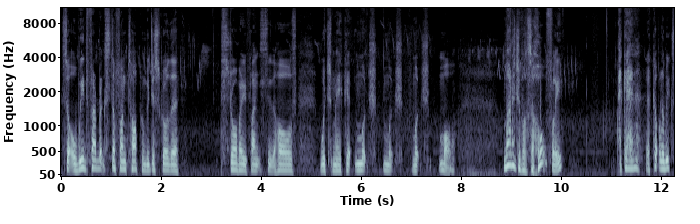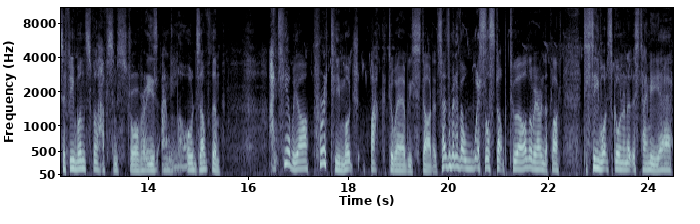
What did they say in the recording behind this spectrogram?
sort of weed fabric stuff on top and we just grow the strawberry plants through the holes which make it much much much more manageable so hopefully again, a couple of weeks, a few months, we'll have some strawberries and loads of them. And here we are pretty much back to where we started. So it's a bit of a whistle stop tour all the way around the plot to see what's going on at this time of year.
